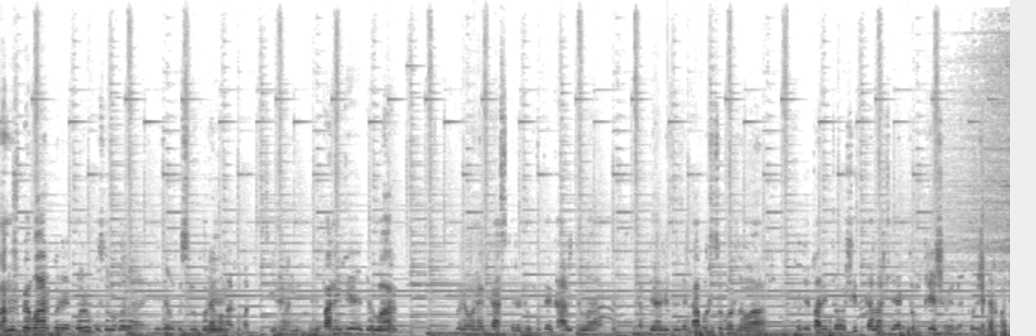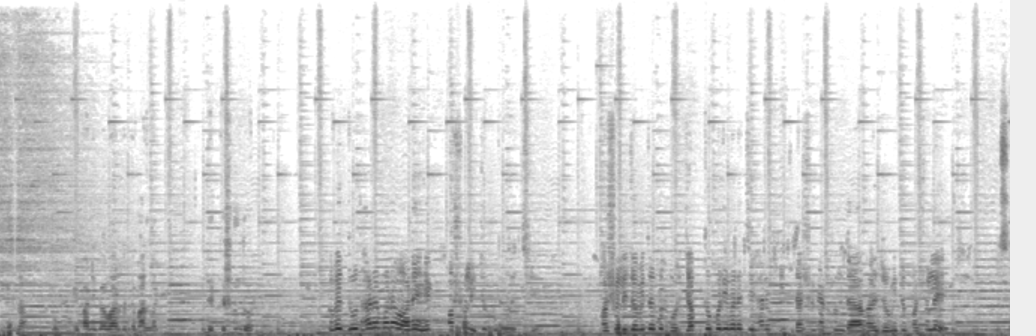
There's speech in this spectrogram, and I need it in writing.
মানুষ ব্যবহার করে গরু গোসল করা গোসল করে ব্যবহার করতেছি। পানি দিয়ে ব্যবহার করে অনেক কাজ করে নদীতে ঘাস ধোয়া দেখা গেছে যে কাপড় চোপড় ধোয়া নদীর পানি তো শীতকাল আসলে একদম ফ্রেশ হয়ে যায় পরিষ্কার পানি এগুলা। পানি ব্যবহার করতে ভালো লাগে। দেখতে সুন্দর। তবে দুধারে মানে অনেক ফসলি জমি রয়েছে। ফসলি জমিতে তো পর্যাপ্ত পরিমাণে যে হারে কীটনাশক এখন দেওয়া হয় জমিতে ফসলে। আচ্ছা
